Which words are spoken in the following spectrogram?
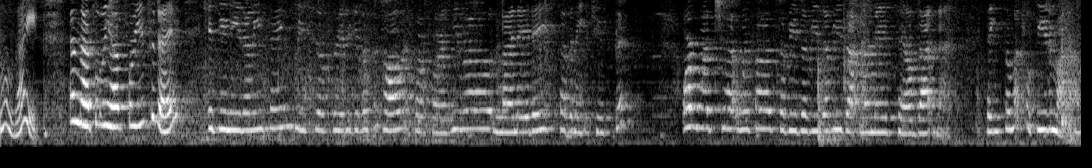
All right. And that's what we have for you today. If you need anything, please feel free to give us a call at 440-988-7826 or web chat with us www.mermaidstale.net. Thanks so much. We'll see you tomorrow.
